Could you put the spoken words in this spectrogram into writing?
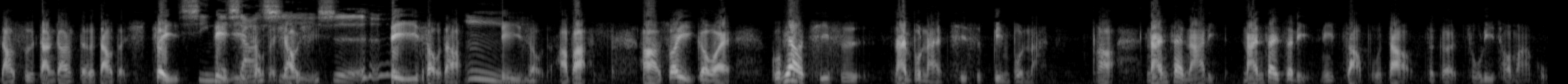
老师刚刚得到的最新第一手的的消息是，第一手的啊，嗯，第一手的，好不好？啊，所以各位，股票其实难不难？其实并不难啊，难在哪里？难在这里，你找不到这个主力筹码股，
